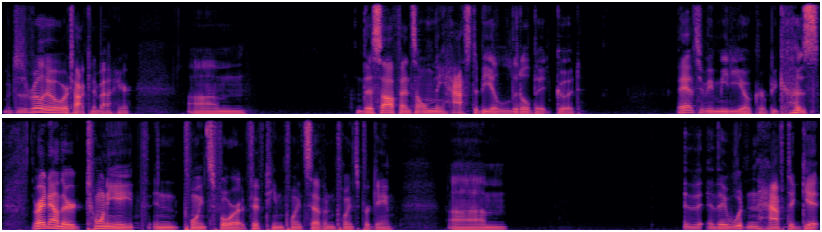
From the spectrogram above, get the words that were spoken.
which is really what we're talking about here. Um, this offense only has to be a little bit good. They have to be mediocre because right now they're 28th in points for at 15.7 points per game. Um, they wouldn't have to get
